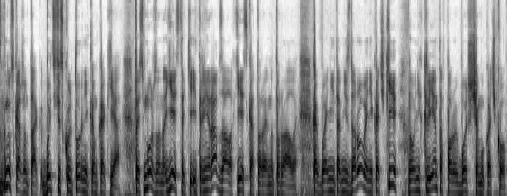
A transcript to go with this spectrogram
ну, скажем так, быть физкультурником, как я, то есть можно, есть такие, и тренера в залах есть, которые натуралы. Как бы они там не здоровые, не качки, но у них клиентов порой больше, чем у качков.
